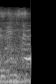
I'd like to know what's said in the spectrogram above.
Oh,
